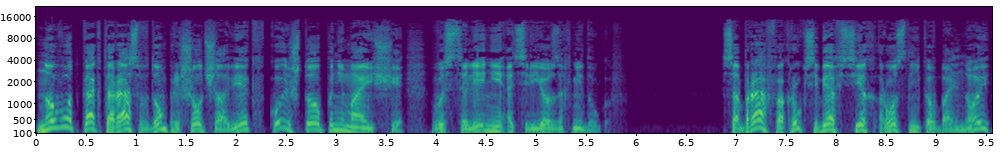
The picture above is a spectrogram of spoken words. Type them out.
Но вот как-то раз в дом пришел человек, кое-что понимающий в исцелении от серьезных недугов. Собрав вокруг себя всех родственников больной,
